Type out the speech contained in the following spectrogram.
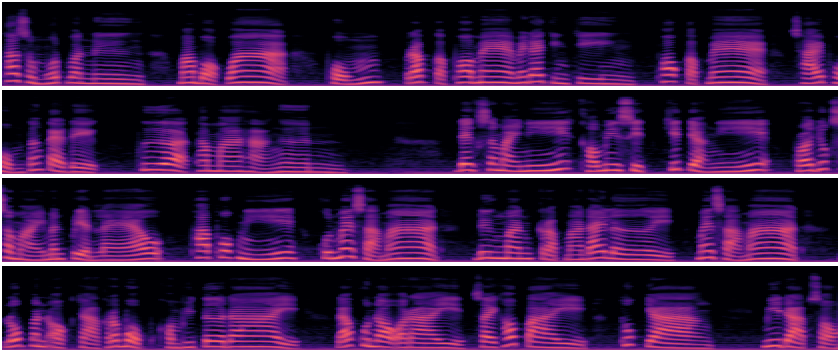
ถ้าสมมุติวันหนึ่งมาบอกว่า ผมรับกับพ่อแม่ไม่ได้จริง ๆ พ่อกับแม่ใช้ผมตั้งแต่เด็กเพื่อทำมาหาเงิน เด็กสมัยนี้เขามีสิทธิ์คิดอย่างนี้ เพราะยุคสมัยมันเปลี่ยนแล้ว ภาพพวกนี้คุณไม่สามารถดึงมันกลับมาได้เลย ไม่สามารถลบมันออกจากระบบคอมพิวเตอร์ได้ แล้วคุณเอาอะไรใส่เข้าไป ทุกอย่าง มีดาบสอง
